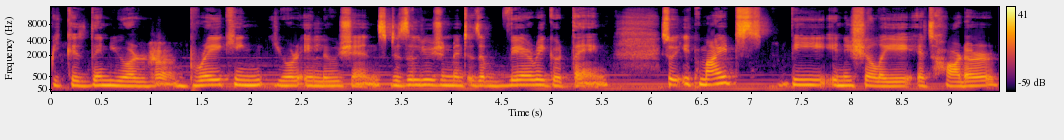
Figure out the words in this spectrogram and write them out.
because then you are breaking your illusions. Disillusionment is a very good thing. So it might be initially it's harder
